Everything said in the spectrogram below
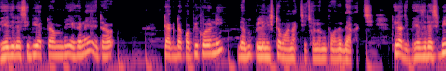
ভেজ রেসিপি একটা আমি এখানে এটা ট্যাগটা কপি করে নিই, দিয়ে আমি প্লে লিস্টটা বানাচ্ছি। চলো আমি তোমাদের দেখাচ্ছি। ঠিক আছে ভেজ রেসিপি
